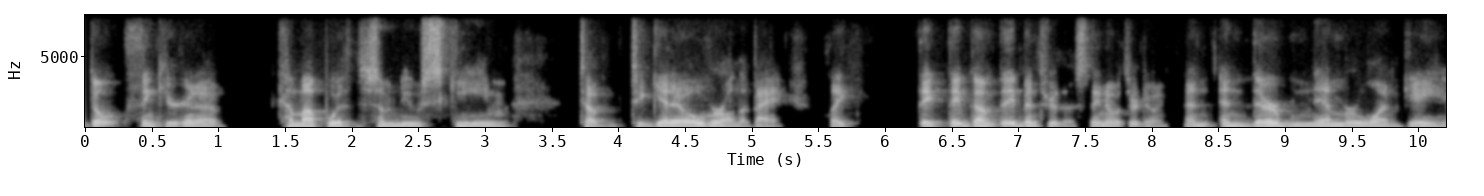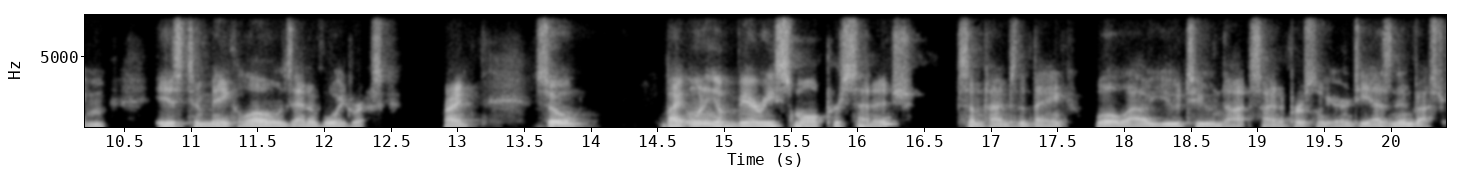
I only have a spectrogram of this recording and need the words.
don't think you're going to come up with some new scheme to to get it over on the bank. Like they they've gone they've been through this. They know what they're doing. And and their number one game is to make loans and avoid risk, right? So by owning a very small percentage, sometimes the bank will allow you to not sign a personal guarantee as an investor.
